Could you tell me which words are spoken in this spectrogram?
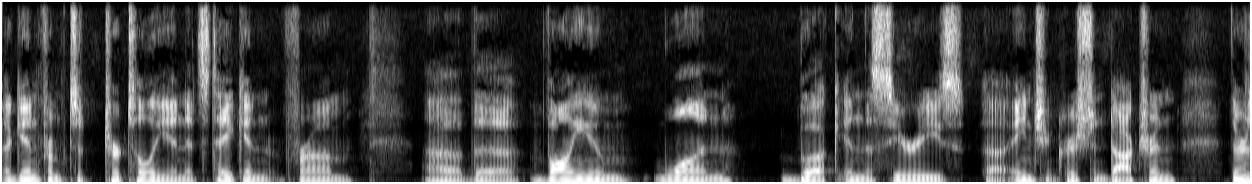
again from T- Tertullian. It's taken from uh, the volume one book in the series uh, Ancient Christian Doctrine. There,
